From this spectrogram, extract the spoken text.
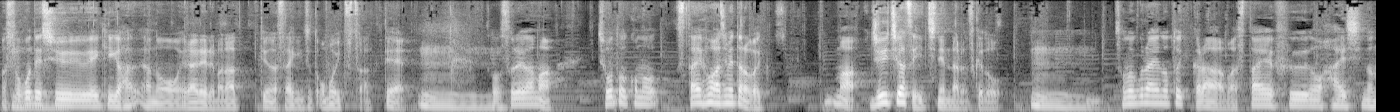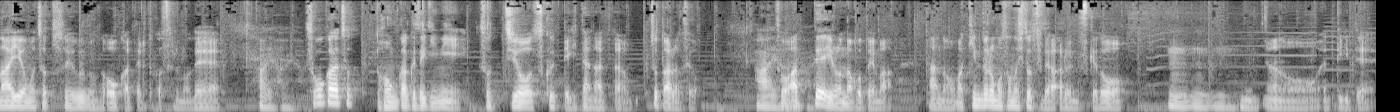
まあそこで収益が、あの得られればなっていうのは最近ちょっと思いつつあって、うんうんそうそれはまあ、ちょうどこのスタイフを始めたのが、まあ、11月で1年になるんですけど、うんうんそのぐらいの時から、まあ、スタイフの配信の内容もちょっとそういう部分が多かったりとかするので、はいはいそこからちょっと本格的にそっちを作っていきたいなってのはちょっとあるんですよ。はいはい。そうあって、いろんなこと今、あの、まあ、Kindle もその一つではあるんですけど、うんうんうんあの、やってきて。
